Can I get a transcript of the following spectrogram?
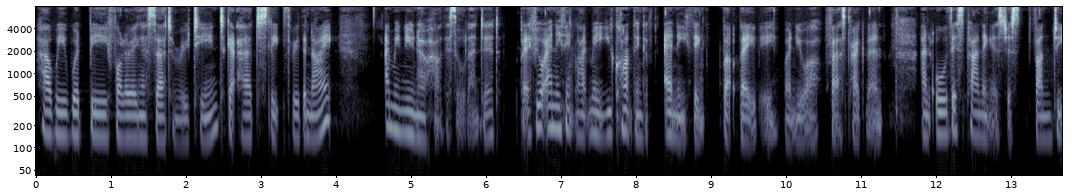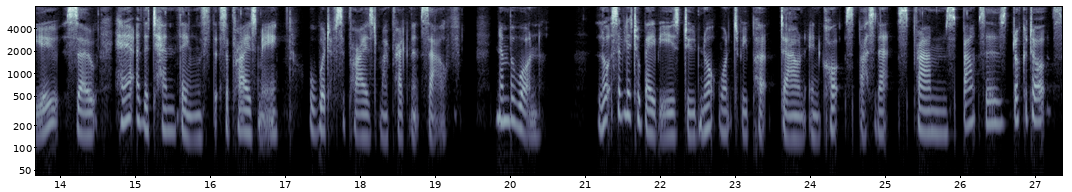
how we would be following a certain routine to get her to sleep through the night. I mean, you know how this all ended. But if you're anything like me, you can't think of anything but baby when you are first pregnant. And all this planning is just fun to you. So here are the 10 things that surprised me or would have surprised my pregnant self. Number one, lots of little babies do not want to be put down in cots, bassinets, prams, bouncers, DockATots,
